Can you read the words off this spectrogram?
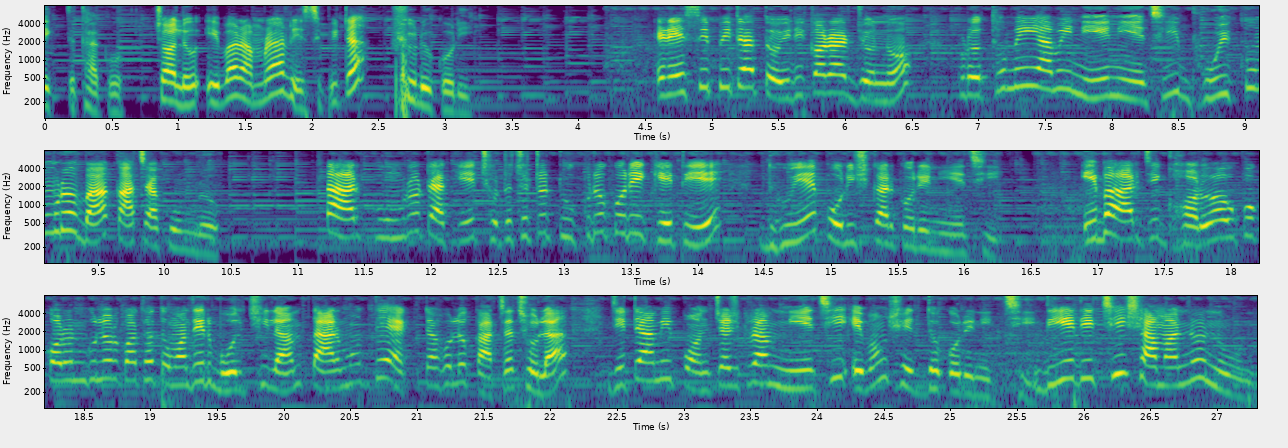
দেখতে থাকো। চলো এবার আমরা রেসিপিটা শুরু করি। রেসিপিটা তৈরি করার জন্য প্রথমেই আমি নিয়ে নিয়েছি ভুই কুমড়ো বা কাঁচা কুমড়ো। তার কুমড়োটাকে ছোট ছোট টুকরো করে কেটে ধুয়ে পরিষ্কার করে নিয়েছি। এবার যে ঘরোয়া উপকরণগুলোর কথা তোমাদের বলছিলাম, তার মধ্যে একটা হলো কাঁচা ছোলা, যেটা আমি পঞ্চাশ গ্রাম নিয়েছি এবং সেদ্ধ করে নিচ্ছি। দিয়ে দিচ্ছি সামান্য নুন।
